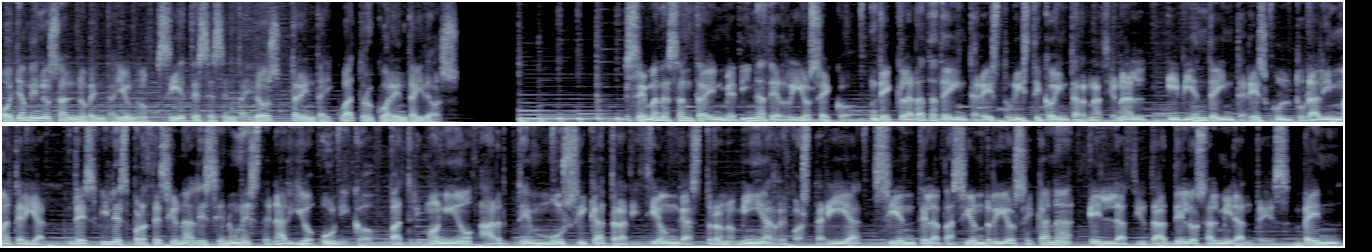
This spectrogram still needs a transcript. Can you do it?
o llámenos al 91 762 3442. Semana Santa en Medina de Río Seco, declarada de interés turístico internacional y bien de interés cultural inmaterial. Desfiles procesionales en un escenario único. Patrimonio, arte, música, tradición, gastronomía, repostería. Siente la pasión riosecana en la ciudad de los almirantes. Ven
